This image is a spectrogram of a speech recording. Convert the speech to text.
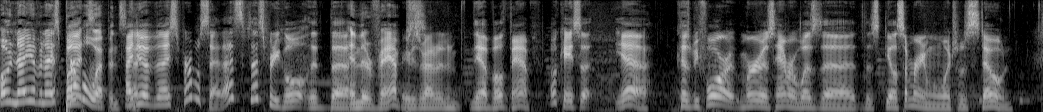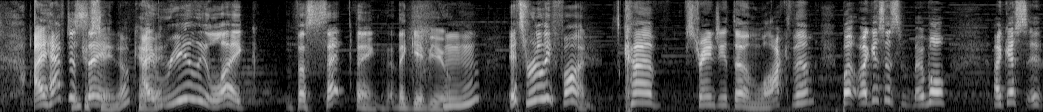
Oh, now you have a nice But purple weapon set. I do have a nice purple set. That's that's pretty cool. The, and they're vamps. Yeah, both vamp. Okay, so yeah, because before Mario's hammer was the the skill submarine one, which was stone. I have to say, okay. I really like the set thing that they give you. Mhm. It's really fun. It's kind of strange you have to unlock them, but I guess it's well. I guess it,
